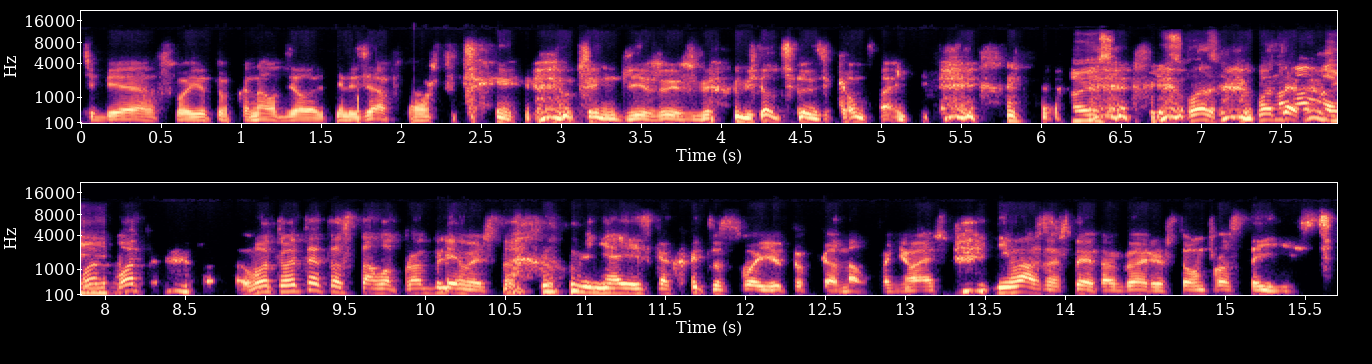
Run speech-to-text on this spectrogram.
тебе свой YouTube-канал делать нельзя, потому что ты принадлежишь билдерной компании. Вот вот это стало проблемой, что у меня есть какой-то свой YouTube-канал, понимаешь? Не важно, что я там говорю, что он просто есть.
